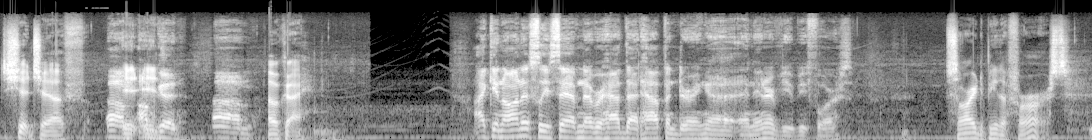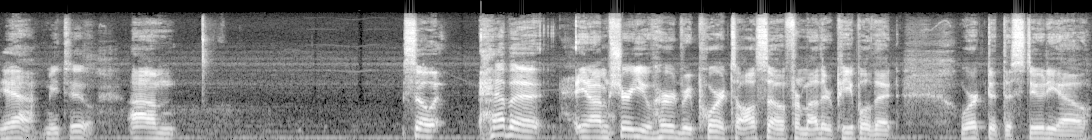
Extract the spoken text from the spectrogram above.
Shit, Jeff. Um, It- I'm it- good. Um, Okay. I can honestly say I've never had that happen during a, an interview before. Sorry to be the first. Yeah, me too. Um, so, Heba, you know, I'm sure you heard reports also from other people that worked at the studio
